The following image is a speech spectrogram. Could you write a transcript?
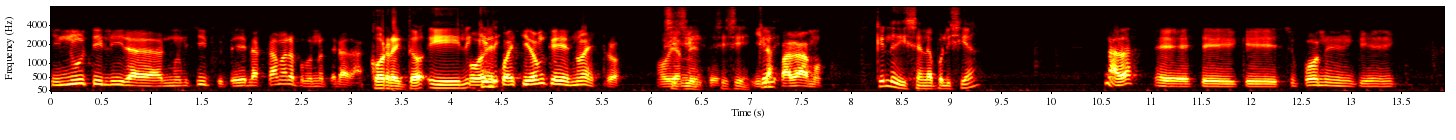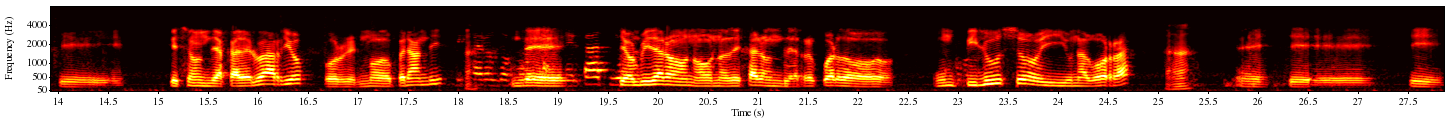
inútil ir al municipio y pedir las cámaras porque no te las dan. Correcto. Y, es cuestión que es nuestro, obviamente, sí, sí, y las pagamos. ¿Qué le dicen la policía? Nada, este, que suponen que, que que son de acá del barrio, por el modo operandi. De, se olvidaron o nos dejaron de recuerdo un piluso y una gorra. Ajá. Este, sí,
